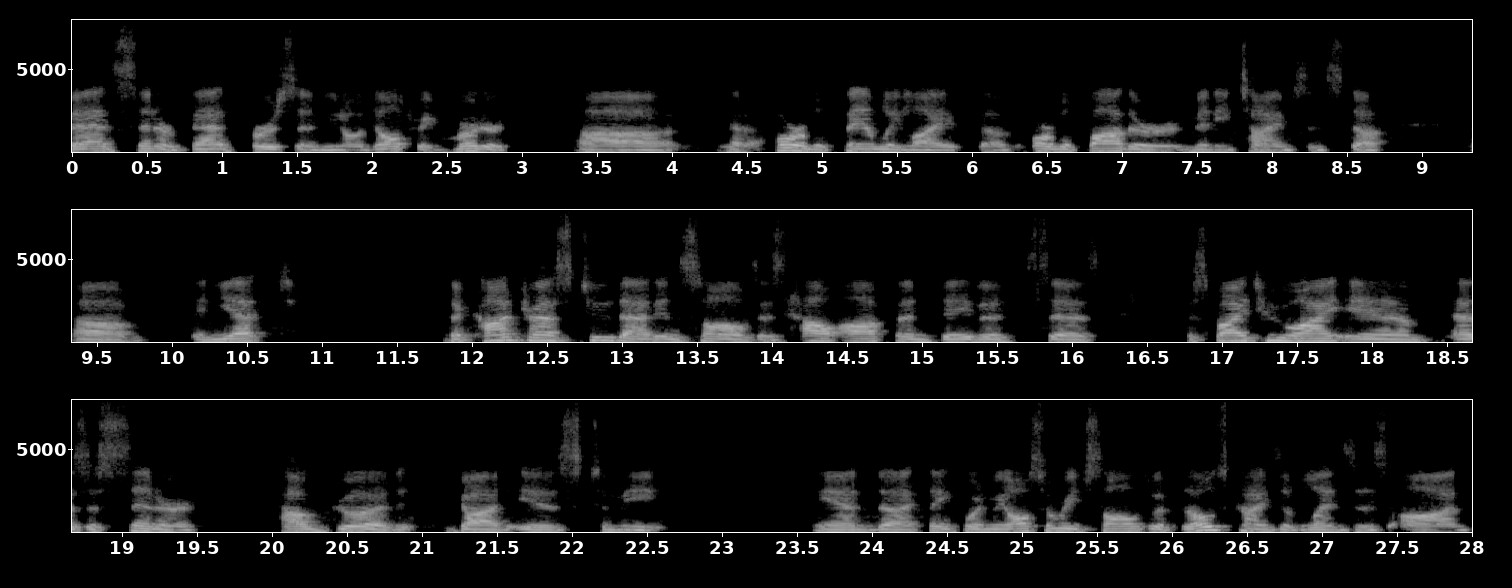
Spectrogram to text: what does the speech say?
bad sinner, bad person, you know, adultery, murder, uh, had a horrible family life, a horrible father many times and stuff. Um, and yet, the contrast to that in Psalms is how often David says, despite who I am as a sinner, how good God is to me. And uh, I think when we also read Psalms with those kinds of lenses on,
